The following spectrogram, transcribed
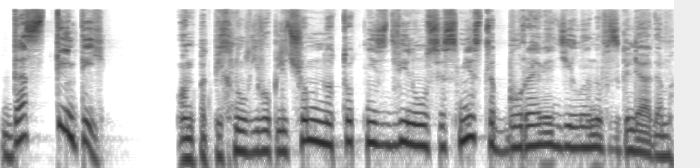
достынь ты!» Он подпихнул его плечом, но тот не сдвинулся с места, буравя Дилана взглядом.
